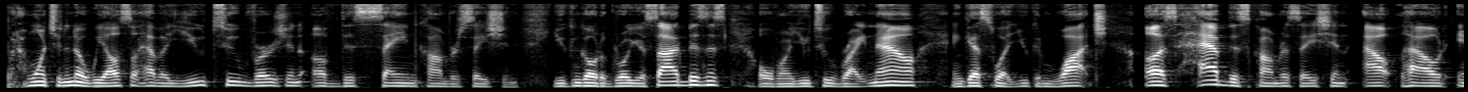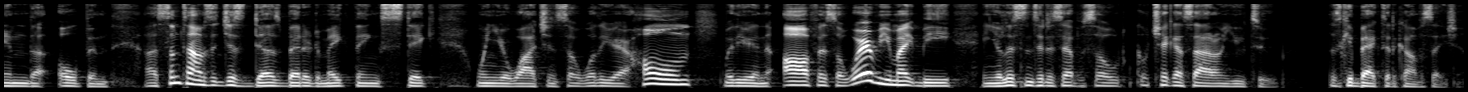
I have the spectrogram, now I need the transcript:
But I want you to know we also have a YouTube version of this same conversation. You can go to Grow Your Side Business over on YouTube right now, and guess what? You can watch us have this conversation out loud in the open. Uh, sometimes it just does better to make things stick when you're watching. So whether you're at home, whether you're in the office, or wherever you might be, and you're listening to this episode, go check us out on YouTube. Let's get back to the conversation.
